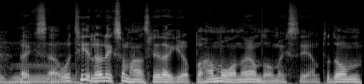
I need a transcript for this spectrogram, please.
Mhm. Växa och tillhör liksom hans lilla grupp och han månar ju om dem extremt och de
